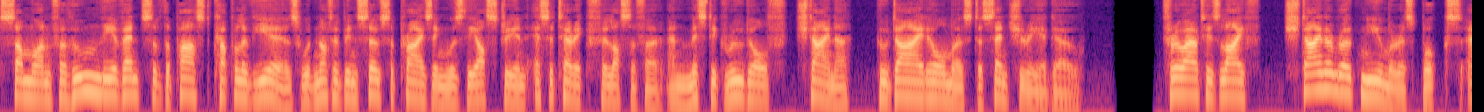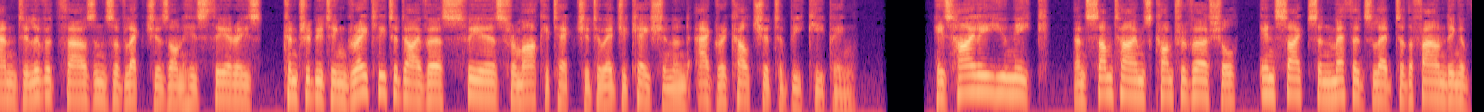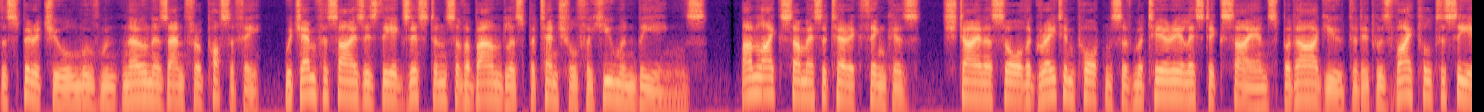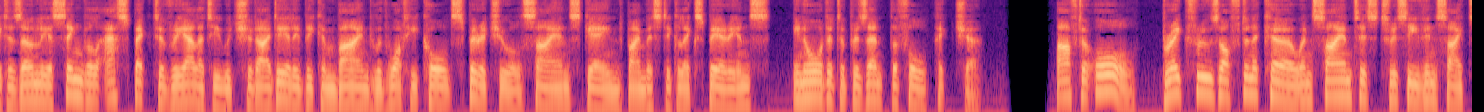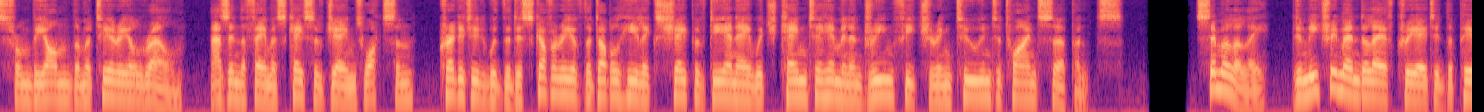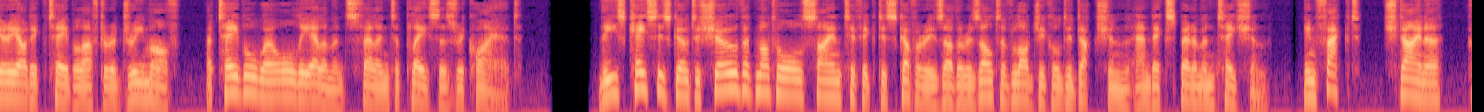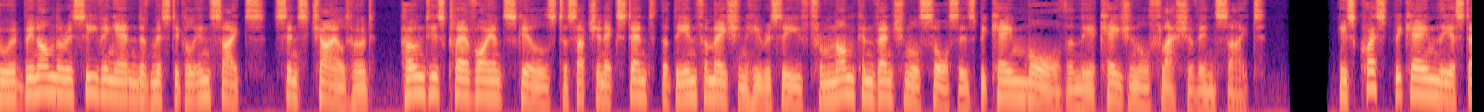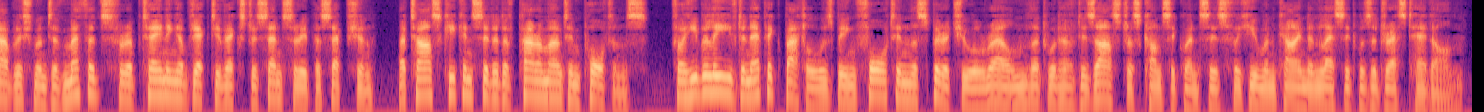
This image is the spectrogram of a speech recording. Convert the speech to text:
Someone for whom the events of the past couple of years would not have been so surprising was the Austrian esoteric philosopher and mystic Rudolf Steiner, who died almost a century ago. Throughout his life, Steiner wrote numerous books and delivered thousands of lectures on his theories, contributing greatly to diverse spheres from architecture to education and agriculture to beekeeping. His highly unique, and sometimes controversial, insights and methods led to the founding of the spiritual movement known as anthroposophy, which emphasizes the existence of a boundless potential for human beings. Unlike some esoteric thinkers, Steiner saw the great importance of materialistic science but argued that it was vital to see it as only a single aspect of reality which should ideally be combined with what he called spiritual science gained by mystical experience, in order to present the full picture. After all, breakthroughs often occur when scientists receive insights from beyond the material realm, as in the famous case of James Watson, credited with the discovery of the double helix shape of DNA which came to him in a dream featuring two intertwined serpents. Similarly, Dmitri Mendeleev created the periodic table after a dream of, a table where all the elements fell into place as required. These cases go to show that not all scientific discoveries are the result of logical deduction and experimentation. In fact, Steiner, who had been on the receiving end of mystical insights since childhood, honed his clairvoyant skills to such an extent that the information he received from non-conventional sources became more than the occasional flash of insight. His quest became the establishment of methods for obtaining objective extrasensory perception, a task he considered of paramount importance, for he believed an epic battle was being fought in the spiritual realm that would have disastrous consequences for humankind unless it was addressed head-on.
